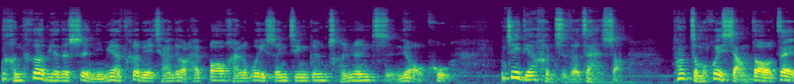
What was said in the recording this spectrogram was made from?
很特别的是，里面特别强调还包含了卫生巾跟成人纸尿裤，这点很值得赞赏。他怎么会想到在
